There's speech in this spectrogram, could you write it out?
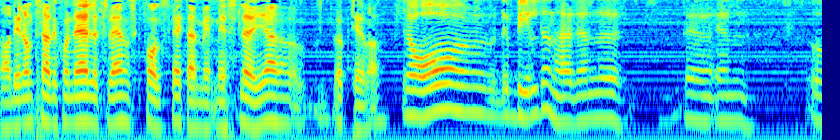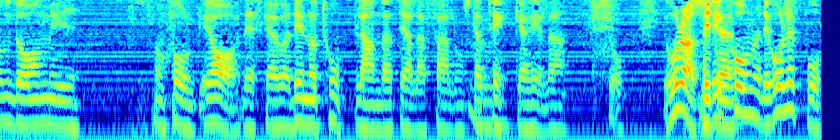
Ja, det är någon traditionell svensk folkdräkt där med, med slöja upp till va? Ja, det bilden här den, är en ung dam i någon folk, ja det ska vara, det är något hopblandat i alla fall. Hon ska mm. täcka hela kroppen. Jo alltså Lite... det kommer, det håller på.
